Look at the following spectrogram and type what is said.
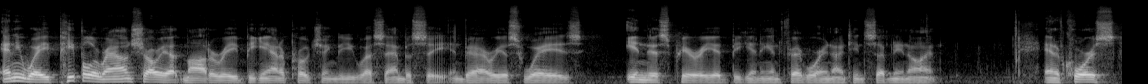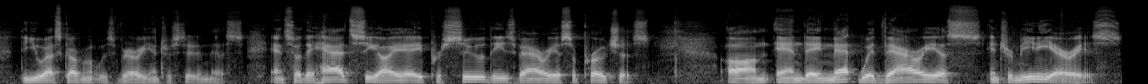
Anyway, people around Shariat Madari began approaching the U.S. Embassy in various ways in this period, beginning in February 1979. And of course, the US government was very interested in this. And so they had CIA pursue these various approaches. Um, and they met with various intermediaries,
